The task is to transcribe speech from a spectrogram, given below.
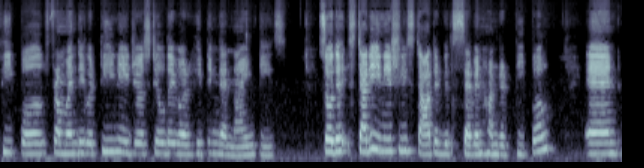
people from when they were teenagers till they were hitting their 90s. So, the study initially started with 700 people and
